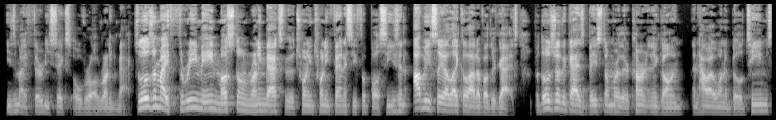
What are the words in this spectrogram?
he's He's my 36 overall running back. So those are my three main must-own running backs for the 2020 fantasy football season. Obviously, I like a lot of other guys, but those are the guys based on where they're currently going and how I want to build teams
